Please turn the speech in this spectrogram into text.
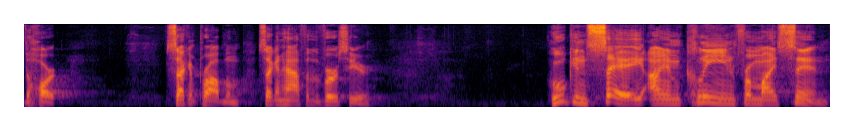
the heart. Second problem, second half of the verse here. Who can say, I am clean from my sin?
